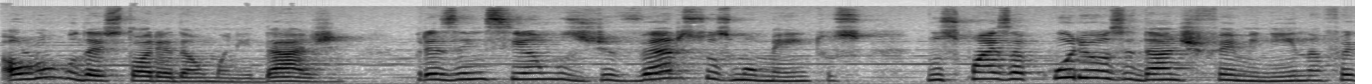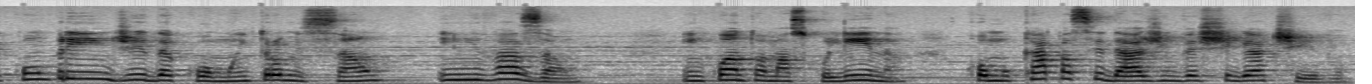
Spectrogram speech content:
Ao longo da história da humanidade, presenciamos diversos momentos nos quais a curiosidade feminina foi compreendida como intromissão e invasão enquanto a masculina como capacidade investigativa.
